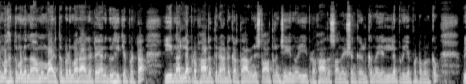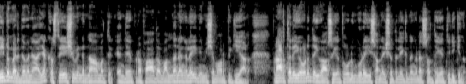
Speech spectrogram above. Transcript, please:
മഹത്വമുള്ള നാമം വാഴ്ത്തപ്പെടുമാറാകട്ടെ അനുഗ്രഹിക്കപ്പെട്ട ഈ നല്ല പ്രഭാതത്തിനാണ് കർത്താവിന് സ്തോത്രം ചെയ്യുന്നു. ഈ പ്രഭാത സന്ദേശം കേൾക്കുന്ന എല്ലാ പ്രിയപ്പെട്ടവർക്കും വീണ്ടും വരുന്നവനായ ക്രിസ്തേശുവിന്റെ നാമത്തിൽ എന്റെ പ്രഭാത വന്ദനങ്ങളെ നിമിഷം അർപ്പിക്കുകയാണ്. പ്രാർത്ഥനയോടും ദൈവാശ്രയത്തോടും കൂടെ ഈ സന്ദേശത്തിലേക്ക് നിങ്ങളുടെ ശ്രദ്ധയെ തിരിക്കുന്നു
